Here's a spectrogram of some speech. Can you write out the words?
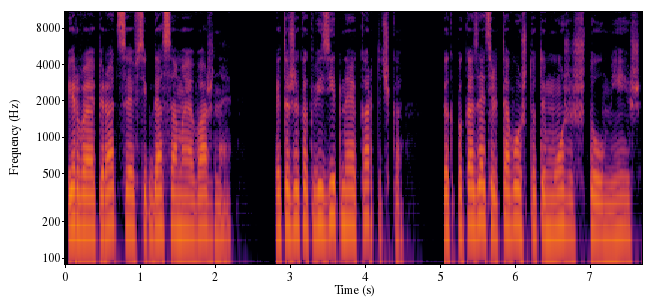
Первая операция всегда самая важная. Это же как визитная карточка, как показатель того, что ты можешь, что умеешь,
